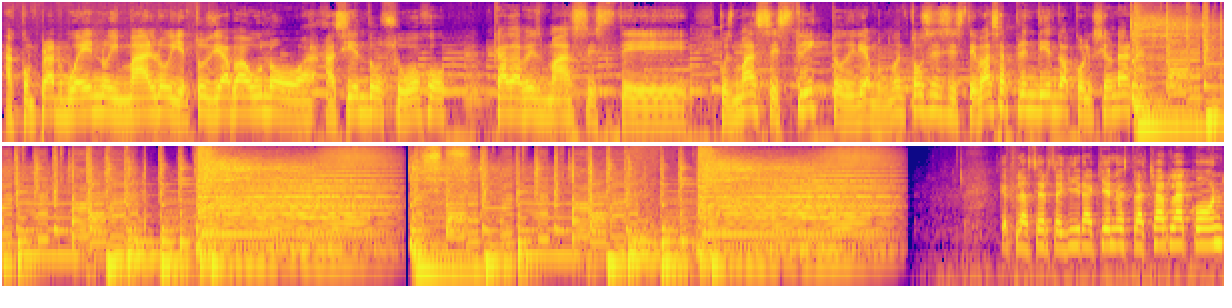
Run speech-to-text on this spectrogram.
a comprar bueno y malo, y entonces ya va uno haciendo su ojo cada vez más, este, pues más estricto, diríamos, ¿no? Entonces, este, vas aprendiendo a coleccionar. Qué placer seguir aquí en nuestra charla con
